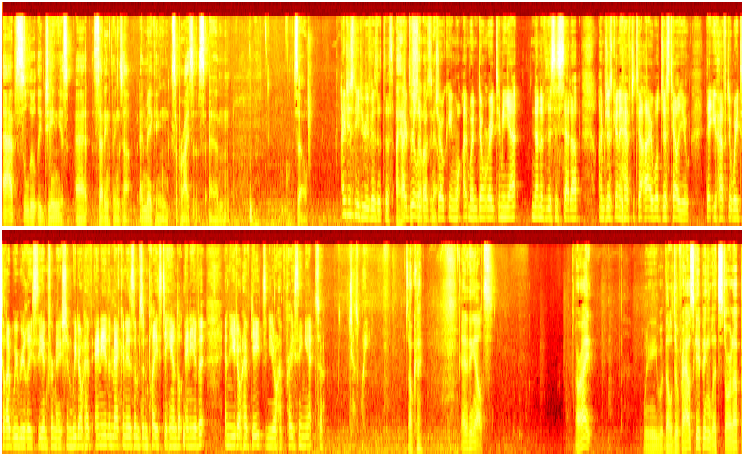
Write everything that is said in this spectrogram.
absolutely genius at setting things up and making surprises and so I just need to revisit this. I to really wasn't joking when when Don't Write to Me Yet. None of this is set up. I'm just going to have to tell. I will just tell you that you have to wait till we release the information. We don't have any of the mechanisms in place to handle any of it, and you don't have dates and you don't have pricing yet. So just wait. Okay. Anything else? All right. We that'll do it for housekeeping. Let's start up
